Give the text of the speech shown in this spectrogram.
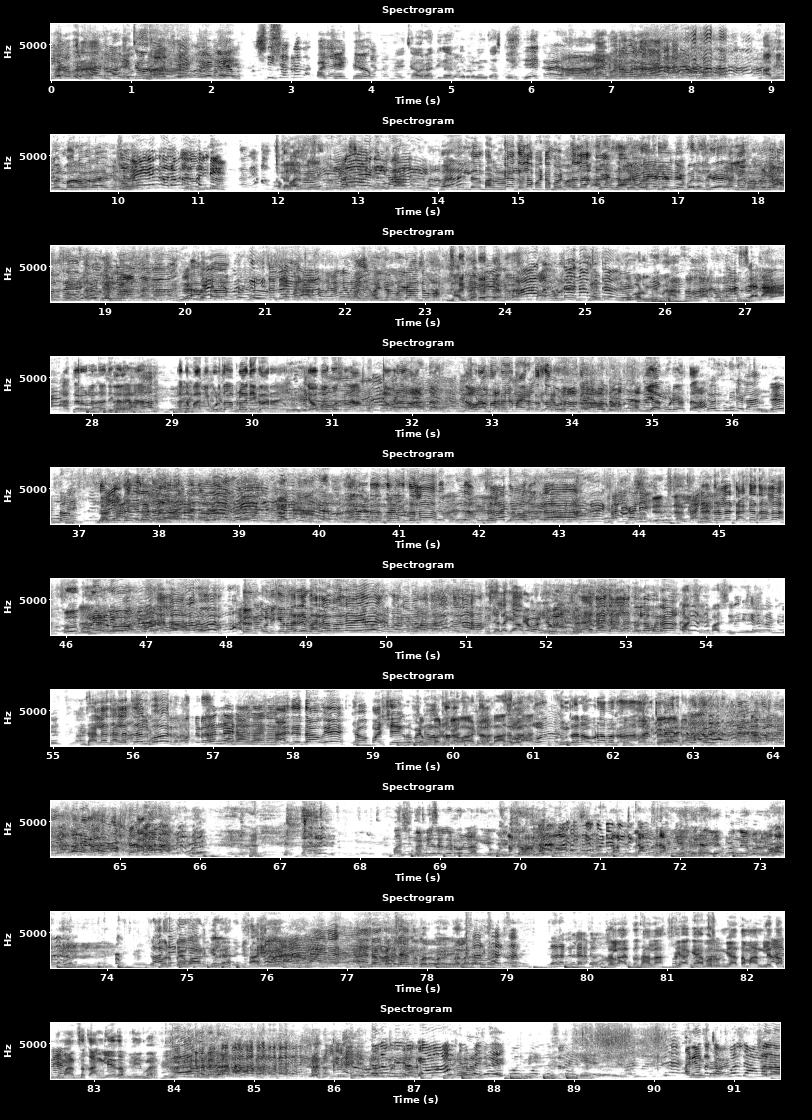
बरोबर आहे. याच्यावर पाचशे एक ठेव. याच्यावर अधिकार ठरवण्यांचा असतो. हे काय? नाही बरोबर आहे. आम्ही पण बरोबर आहे विषय. चला भरून घ्या. चला पटापट. चला. टेबल घे टेबलच घे चला, बरोबर घ्या. नाही, नाही, नाही. तू काढून घे हा करवल्यांचा अधिकार आहे ना आता बाकी पुढचा आपला अधिकार आहे तेव्हा बघूच ना नवरा नवरा मार्गाच्या बाहेर कसा पडतो या पुढे आता डन झाली चला चला चला उचला नाही झाला टाका झाला हो कोणी हो झाला डन कोणी केला अरे भरा भरा ए. चला. ठेवा नाही नाही झाला चला भरा. पाचशे पाचशे. झाला झाला चल भर. नाही देता ए ठेवा पाचशे एक रुपये ठेवा चला. वाढ. चला, बस, तुमचा नवरा बघा. आणखी काहीतरी बोलतो. तुम्ही ऐकतच नाहीये. थांबा ना. पाचशे लागतो शंभर रुपये वाढ केल्या सहाशे नाही नाही नाही नाही. झाले बरोबर. चला. चला आता झाला. घ्या घ्या भरून घ्या. आता मानलेत आपली माणसं चांगली आहेत आपली आणि आता चप्पल द्या आम्हाला.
